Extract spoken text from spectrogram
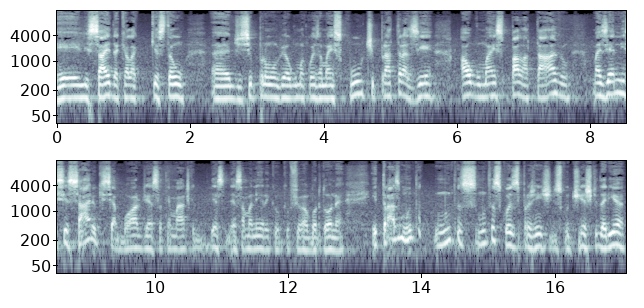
Ele sai daquela questão uh, de se promover alguma coisa mais cult para trazer algo mais palatável, mas é necessário que se aborde essa temática desse, dessa maneira que, que, o filme abordou, né? E traz muita, muitas, muitas coisas para a gente discutir. Acho que daria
